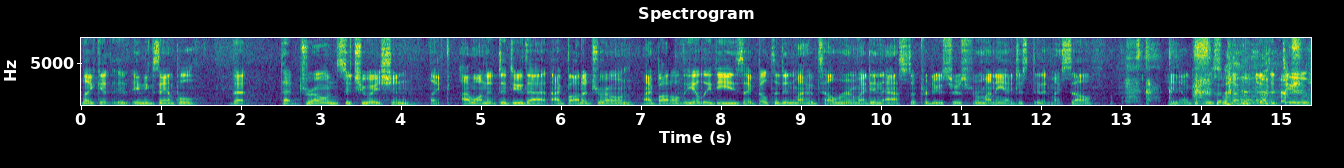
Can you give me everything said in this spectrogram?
like it, it, an example that that drone situation. Like I wanted to do that. I bought a drone. I bought all the LEDs. I built it in my hotel room. I didn't ask the producers for money. I just did it myself. You know, because it's what I wanted to do.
